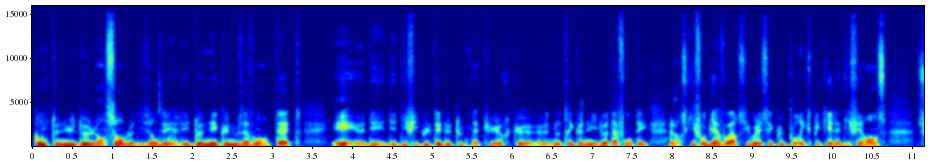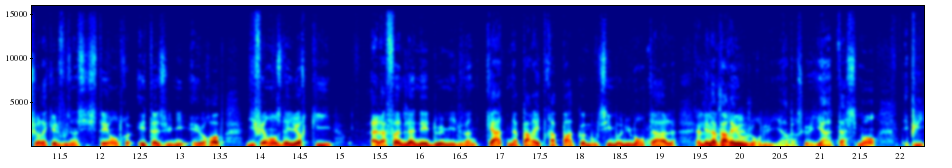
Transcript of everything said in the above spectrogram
compte tenu de l'ensemble, disons, des, données que nous avons en tête et euh, des, difficultés de toute nature que euh, notre économie doit affronter. Alors, ce qu'il faut bien voir, si vous voulez, c'est que pour expliquer la différence sur laquelle vous insistez entre États-Unis et Europe, différence d'ailleurs qui, à la fin de l'année 2024, n'apparaîtra pas comme aussi monumentale qu'elle apparaît aujourd'hui, hein, parce qu'il y a un tassement. Et puis,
